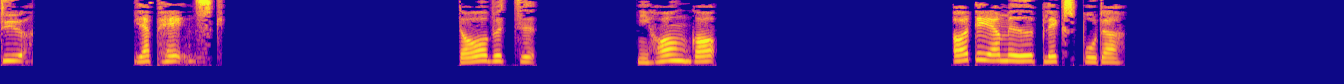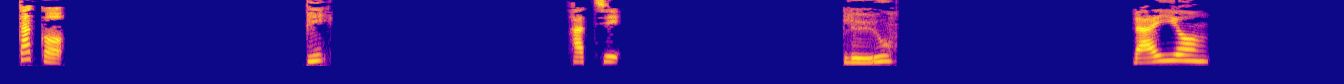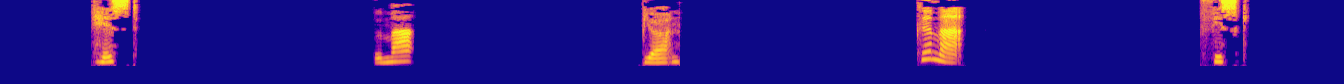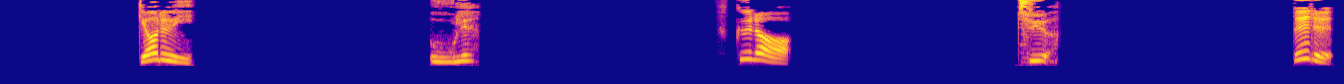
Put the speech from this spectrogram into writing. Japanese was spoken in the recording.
dyr. Japansk. 動物。日本語。 Og dermed blæksprutter. タコ、 Bi. ハチ、 Løve. ライオン、 Hest. 馬。björn。熊。fisk。魚類。ウーレ。フクロウ。チュー。ブル。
